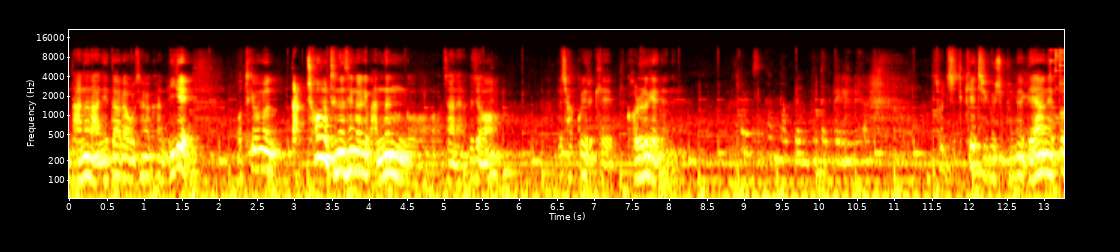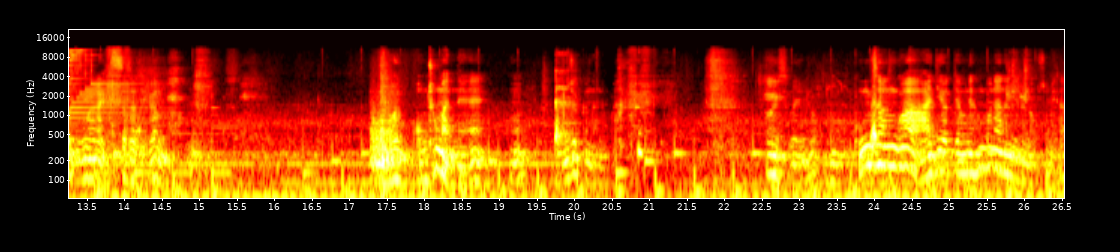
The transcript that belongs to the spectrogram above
나는 아니다라고 생각하는 이게 어떻게 보면 딱 처음 드는 생각이 맞는 거잖아요 그죠? 근데 자꾸 이렇게 걸르게 되네 솔직한 답변 부탁드립니다. 솔직해지고 싶은데 내 안에 또 누군가가 있어서 지금 어, 엄청 많네 어? 언제 끝나는 거야? 어디서 왜 이러? 음, 공상과 아이디어 때문에 흥분하는 일은 없습니다.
